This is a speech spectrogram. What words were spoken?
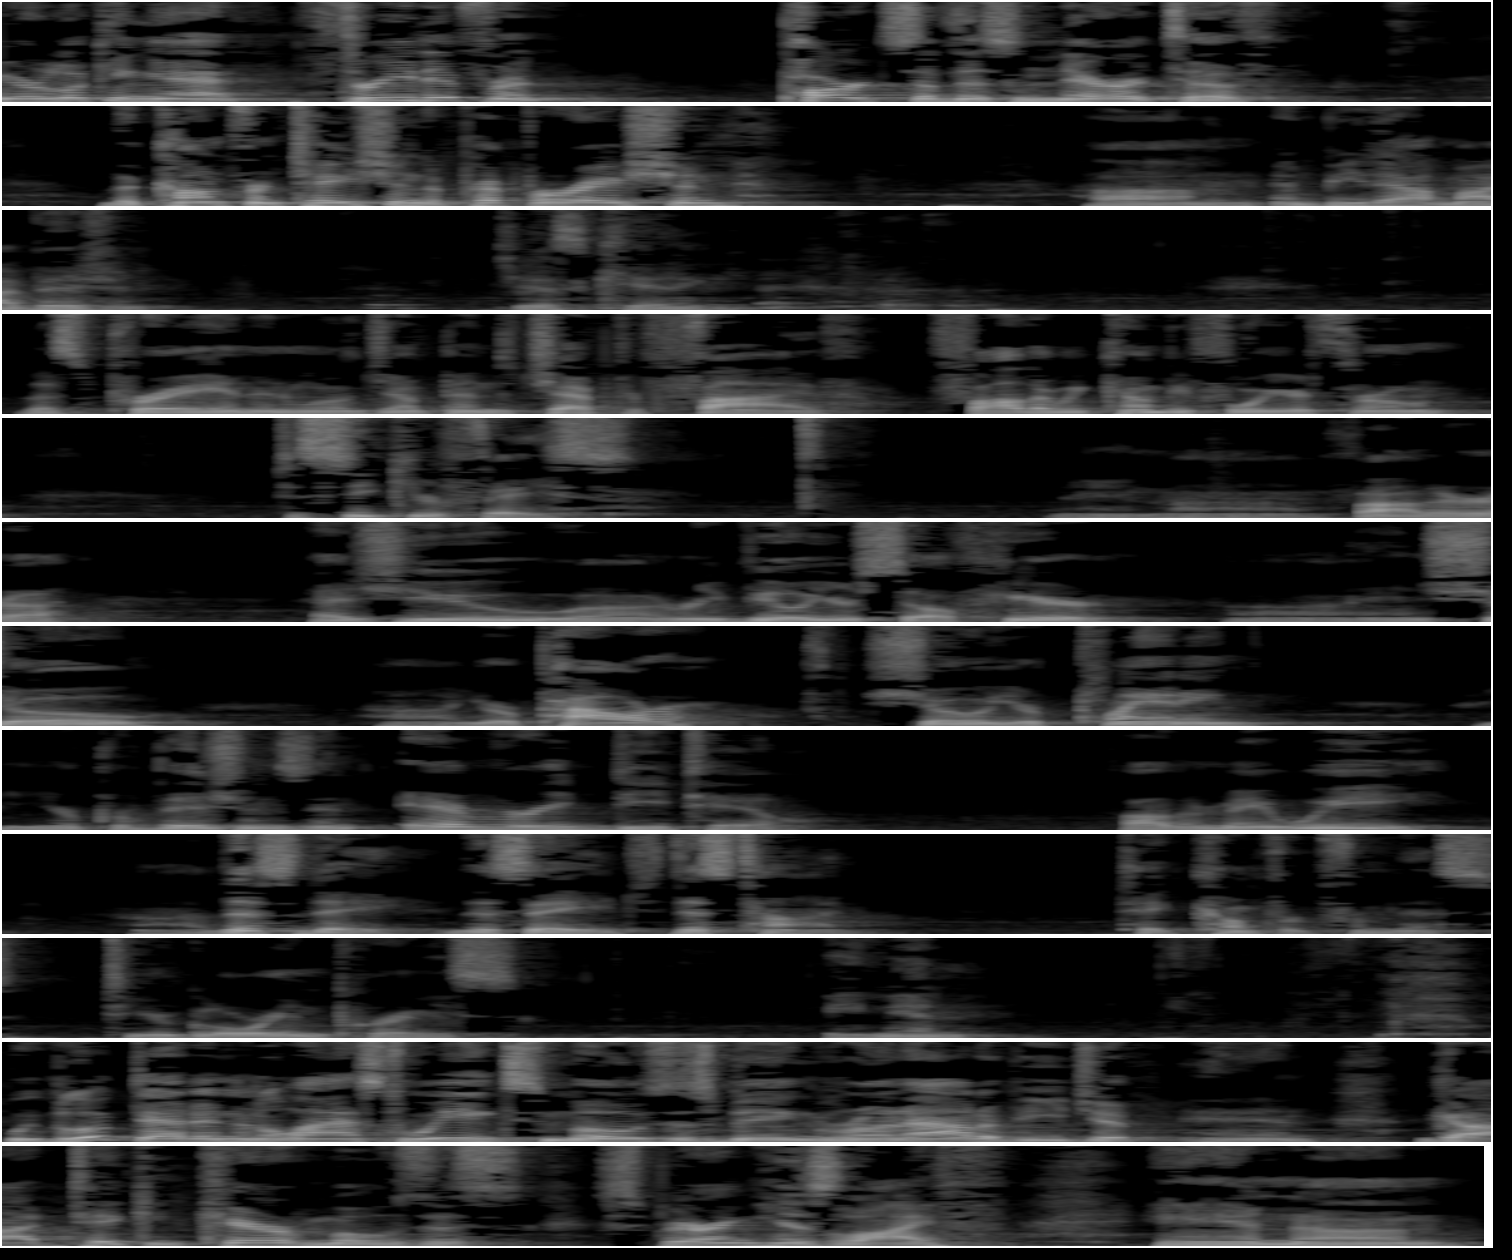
we are looking at three different parts of this narrative the confrontation, the preparation, um, and beat out my vision. Just kidding. Let's pray and then we'll jump into chapter 5. Father, we come before your throne to seek your face. And uh, Father, uh, as you uh, reveal yourself here uh, and show uh, your power, show your planning and your provisions in every detail, Father, may we uh, this day, this age, this time, take comfort from this to your glory and praise. Amen. We've looked at it in the last weeks Moses being run out of Egypt and God taking care of Moses, sparing his life, and um,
